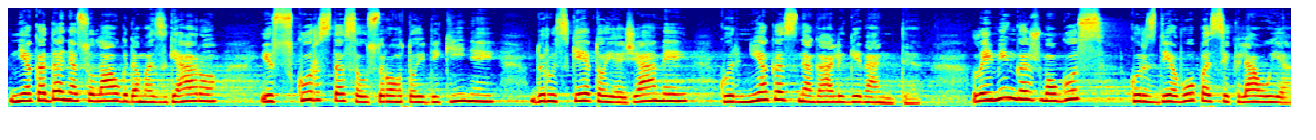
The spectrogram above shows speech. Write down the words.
niekada nesulaukdamas gero, Jis skursta sausrotoj dikiniai, druskėtoje žemėje, kur niekas negali gyventi. Laimingas žmogus, kurs dievų pasikliauja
